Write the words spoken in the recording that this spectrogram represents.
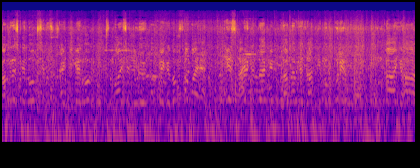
कांग्रेस के लोग सिविल सोसाइटी समाज से जुड़े हुए तबके के लोग सब आए हैं। ये ज़ाहिर करता है कि गुलाम नबी आज़ाद की मकबूलियत, उनका यहाँ,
